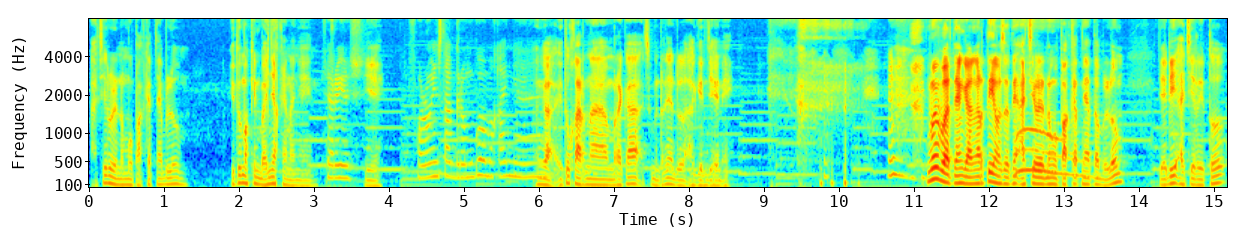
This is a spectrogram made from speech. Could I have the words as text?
Acil udah nemu paketnya belum? Itu makin banyak yang nanyain. Serius. Iya. Follow Instagram gue makanya. Enggak, itu karena mereka sebenarnya adalah agen JNE. Mungkin buat yang nggak ngerti maksudnya Acil udah nemu paketnya atau belum. Jadi Acil itu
